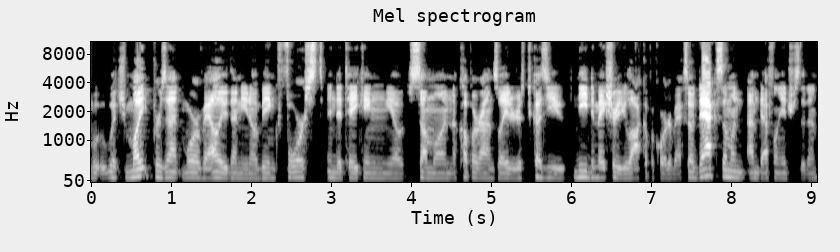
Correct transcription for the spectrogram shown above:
which might present more value than, you know, being forced into taking, you know, someone a couple rounds later just because you need to make sure you lock up a quarterback. So Dak, someone I'm definitely interested in.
